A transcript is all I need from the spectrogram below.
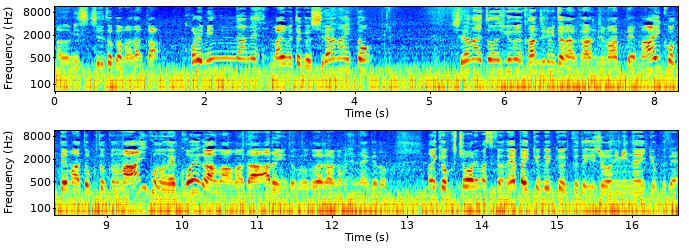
あのミスチルとかまあなんかこれみんなね前も言ったけど知らないと知らないと同じ曲に感じるみたいな感じもあって、まあ、 aikoってまあ独特の、まあ、 aikoのね、声がまあまたある意味独特だからかもしれないけど、まあ、曲調ありますけどね、やっぱ一曲一曲聴くと非常にみんないい曲で、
